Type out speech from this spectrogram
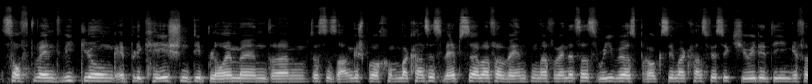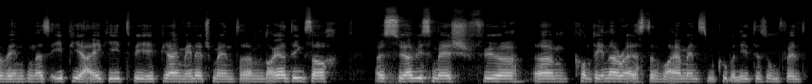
Softwareentwicklung, Application Deployment, ähm, hast es angesprochen, man kann es als Webserver verwenden, man verwendet es als Reverse Proxy, man kann es für Security-Dinge verwenden, als API Gateway, API Management, ähm, neuerdings auch als Service Mesh für ähm, Containerized Environments im Kubernetes-Umfeld.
